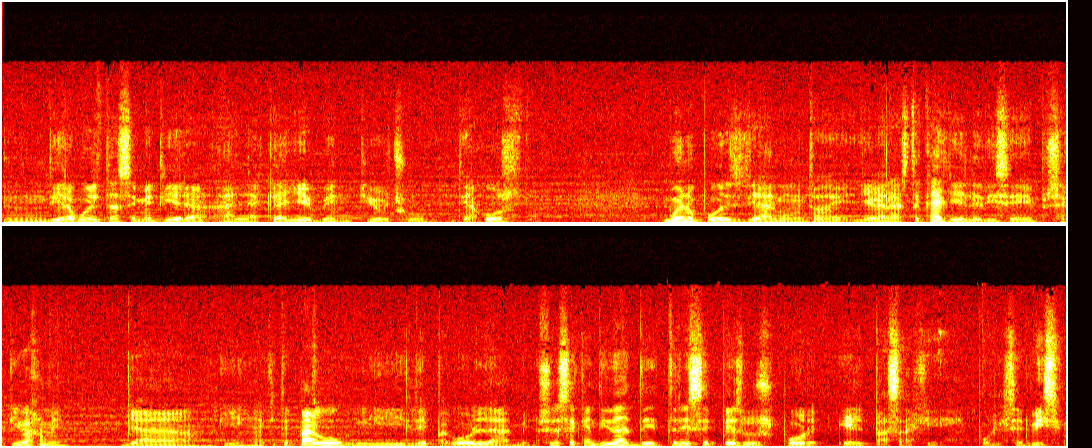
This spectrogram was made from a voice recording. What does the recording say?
mm, diera vuelta, se metiera a la calle 28 de agosto. Bueno, pues ya al momento de llegar a esta calle le dice, pues aquí bájame, ya aquí, aquí te pago y le pagó la menos esa cantidad de 13 pesos por el pasaje, por el servicio.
